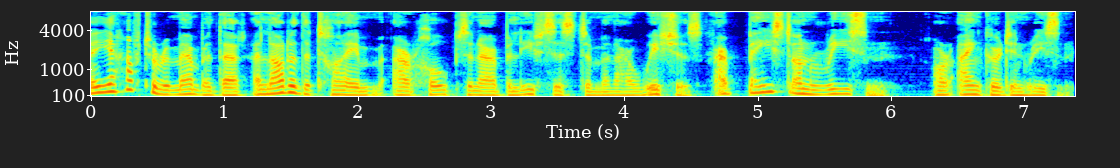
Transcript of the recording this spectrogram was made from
Now, you have to remember that a lot of the time, our hopes and our belief system and our wishes are based on reason or anchored in reason.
